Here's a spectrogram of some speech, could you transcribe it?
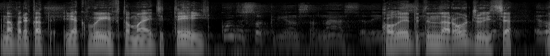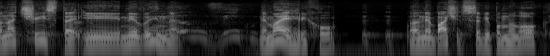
Наприклад, як ви, хто має дітей, коли дитина народжується, вона чиста і невинна, немає гріху, вона не бачить в собі помилок.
